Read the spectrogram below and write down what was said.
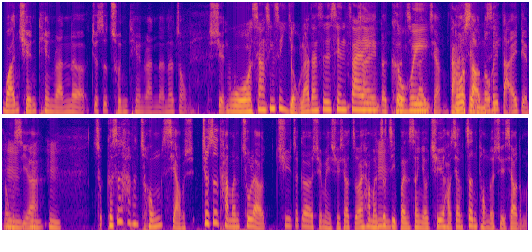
完全天然的，就是纯天然的那种选，我相信是有啦，但是现在在的科都会技来讲，多少都会打一点东嗯西啦。嗯嗯从可是他们从小学，就是他们除了去这个选美学校之外，他们自嗯。己本身有去好像正统的学校的嘛，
